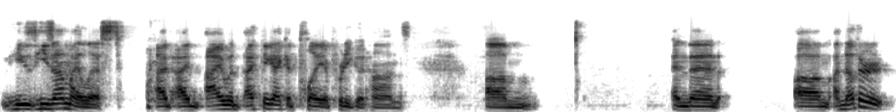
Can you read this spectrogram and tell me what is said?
he's he's on my list. I I I would I think I could play a pretty good Hans. Um, and then um, another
